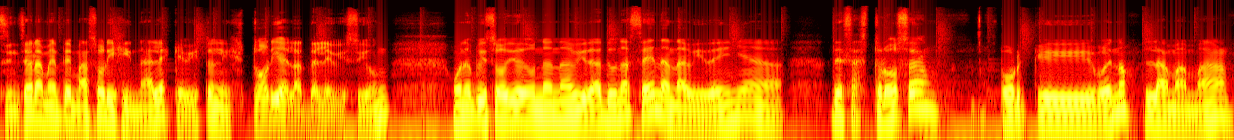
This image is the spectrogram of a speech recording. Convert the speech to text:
sinceramente más originales que he visto en la historia de la televisión. Un episodio de una Navidad, de una cena navideña desastrosa, porque, bueno, la mamá,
